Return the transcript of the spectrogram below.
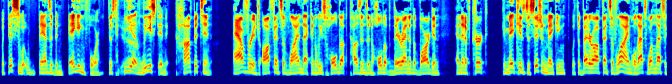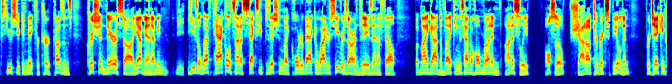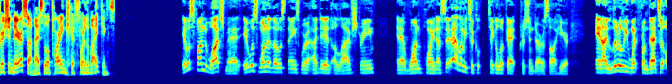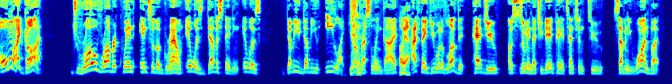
but this is what fans have been begging for. Just yeah. be at least a competent average offensive line that can at least hold up Cousins and hold up their end of the bargain. And then if Kirk can make his decision making with the better offensive line, well, that's one less excuse you can make for Kirk Cousins. Christian Darrisaw, yeah, man. I mean, he's a left tackle. It's not a sexy position like quarterback and wide receivers are in today's NFL. But my God, the Vikings have a home run. And honestly, also, shout out to Rick Spielman for taking Christian Darrisaw. Nice little parting gift for the Vikings. It was fun to watch, man. It was one of those things where I did a live stream, and at one point I said, ah, "Let me take a, take a look at Christian Darrisaw here," and I literally went from that to, "Oh my god!" Drove Robert Quinn into the ground. It was devastating. It was WWE like. You're a wrestling guy. oh yeah. I think you would have loved it had you. I'm assuming that you did pay attention to 71, but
